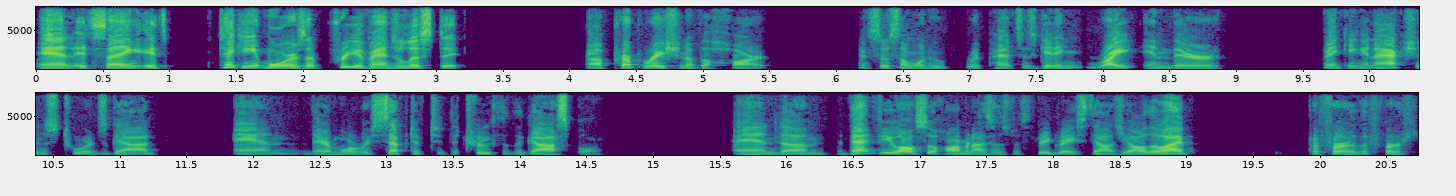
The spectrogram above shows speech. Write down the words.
And it's saying it's taking it more as a pre evangelistic uh, preparation of the heart. And so someone who repents is getting right in their thinking and actions towards God, and they're more receptive to the truth of the gospel. And um, that view also harmonizes with free grace theology, although I prefer the first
